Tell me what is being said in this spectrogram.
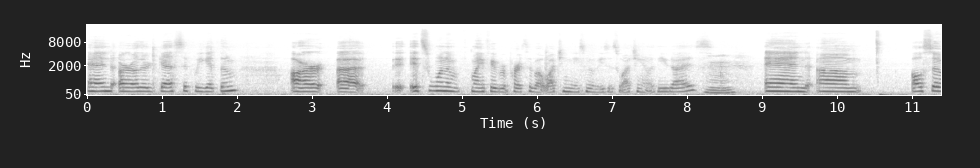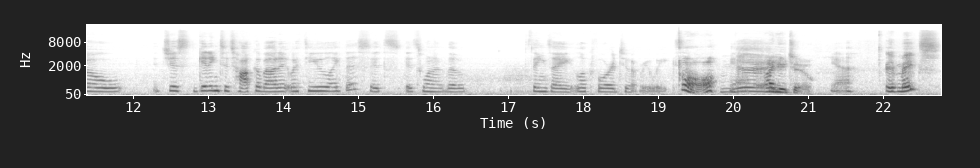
and our other guests if we get them are uh, it's one of my favorite parts about watching these movies is watching it with you guys Mhm. and um, also just getting to talk about it with you like this it's it's one of the things I look forward to every week. Oh. Aw, Yeah. I do too. Yeah. It makes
